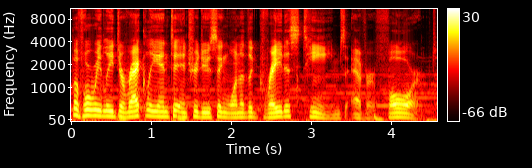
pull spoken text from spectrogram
before we lead directly into introducing one of the greatest teams ever formed.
